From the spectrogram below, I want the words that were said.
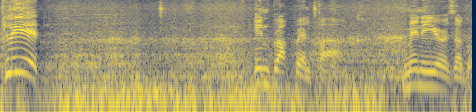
Played in Brockwell Park many years ago.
